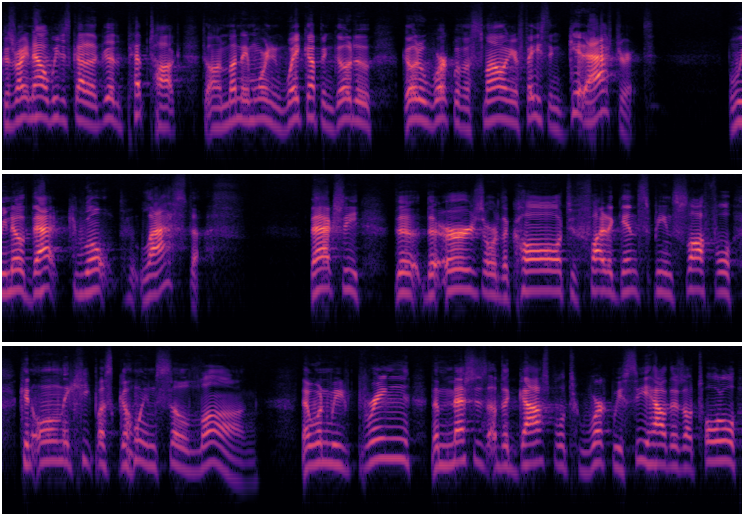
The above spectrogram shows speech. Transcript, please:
Because right now we just got a good pep talk to on Monday morning wake up and go to go to work with a smile on your face and get after it. But we know that won't last us. That actually the, the urge or the call to fight against being slothful can only keep us going so long. That when we bring the message of the gospel to work, we see how there's a total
